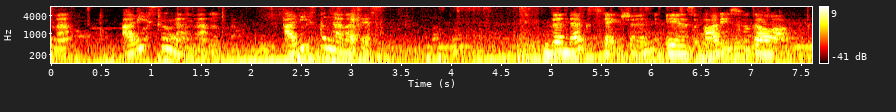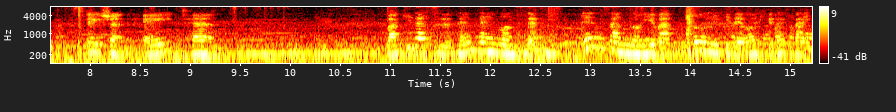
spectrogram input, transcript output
は有栖川。有栖川です。The next station is Arisugawa, station A10. 湧き出す天然温泉。天山の湯は当駅でお降りください。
